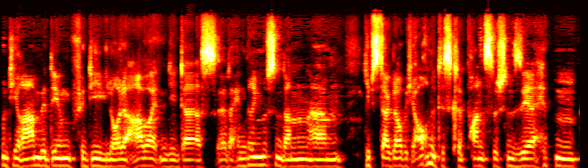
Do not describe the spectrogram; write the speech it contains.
und die Rahmenbedingungen, für die die Leute arbeiten, die das äh, dahin bringen müssen, dann ähm, gibt es da, glaube ich, auch eine Diskrepanz zwischen sehr hippen,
